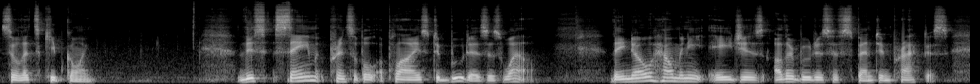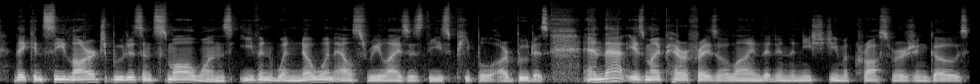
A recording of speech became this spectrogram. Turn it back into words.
So let's keep going. This same principle applies to Buddhas as well. They know how many ages other Buddhas have spent in practice. They can see large Buddhas and small ones even when no one else realizes these people are Buddhas. And that is my paraphrase of a line that in the Nishijima Cross version goes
